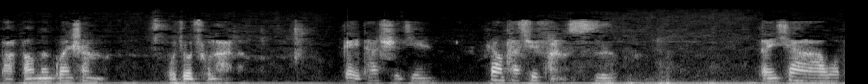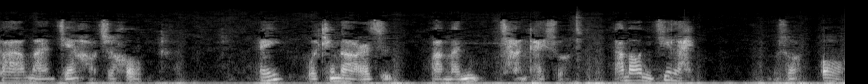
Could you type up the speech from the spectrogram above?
把房门关上了，我就出来了，给他时间，让他去反思。等一下，我把碗捡好之后，哎。我听到儿子把门敞开，说：“大毛，你进来。”我说：“哦。”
